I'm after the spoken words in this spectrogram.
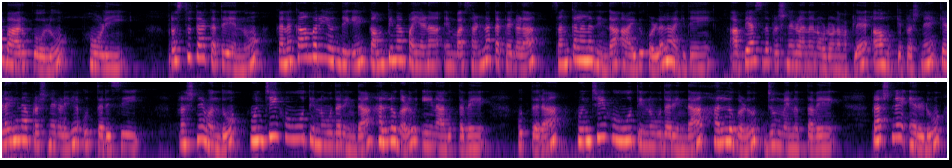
ಬಾರುಕೋಲು, ಹೋಳಿ. ಪ್ರಸ್ತುತ ಕಥೆಯನ್ನು ಕನಕಾಂಬರಿಯೊಂದಿಗೆ ಕಂಪಿನ ಪಯಣ ಎಂಬ ಸಣ್ಣ ಕಥೆಗಳ ಸಂಕಲನದಿಂದ ಆಯ್ದುಕೊಳ್ಳಲಾಗಿದೆ. ಅಭ್ಯಾಸದ ಪ್ರಶ್ನೆಗಳನ್ನು ನೋಡೋಣ ಮಕ್ಕಳೇ ಆ ಮುಖ್ಯ ಪ್ರಶ್ನೆ ಕೆಳಗಿನ ಪ್ರಶ್ನೆಗಳಿಗೆ ಉತ್ತರಿಸಿ. ಪ್ರಶ್ನೆ ಒಂದು, ಹುಂಚಿ ಹೂವು ತಿನ್ನುವುದರಿಂದ ಹಲ್ಲುಗಳು ಏನಾಗುತ್ತವೆ? ಉತ್ತರ, ಹುಂಚಿ ಹೂವು ತಿನ್ನುವುದರಿಂದ ಹಲ್ಲುಗಳು ಜುಮ್ಮೆನ್ನುತ್ತವೆ. ಪ್ರಶ್ನೆ ಎರಡು,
